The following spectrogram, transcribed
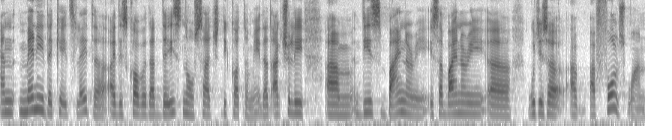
And many decades later, I discovered that there is no such dichotomy, that actually um, this binary is a binary uh, which is a, a, a, false one.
